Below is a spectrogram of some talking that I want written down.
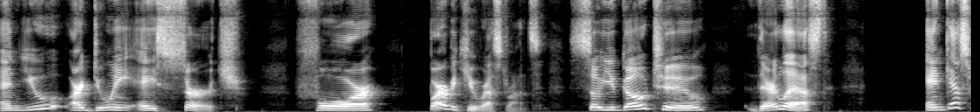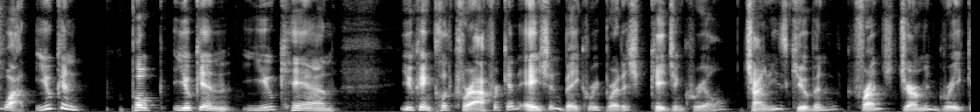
and you are doing a search for barbecue restaurants. So you go to their list and guess what? You can poke you can you can you can click for African, Asian, Bakery, British, Cajun Creole, Chinese, Cuban, French, German, Greek,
